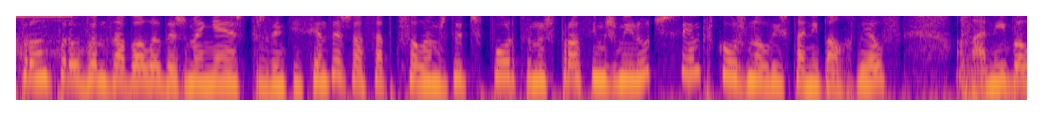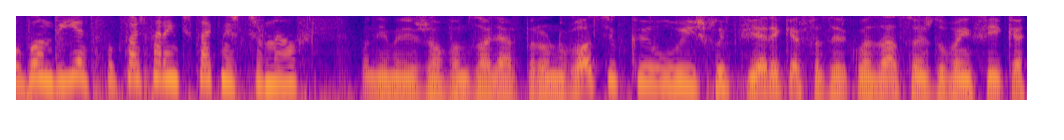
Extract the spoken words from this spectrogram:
pronto para o Vamos à Bola das Manhãs 360. Já sabe que falamos de desporto nos próximos minutos, sempre com o jornalista Aníbal Rebelo. Olá, Aníbal, bom dia. O que vai estar em destaque neste jornal? Bom dia, Maria João. Vamos olhar para o negócio que Luís Filipe Vieira quer fazer com as ações do Benfica.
